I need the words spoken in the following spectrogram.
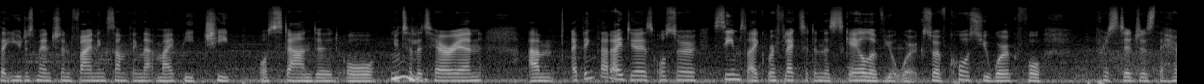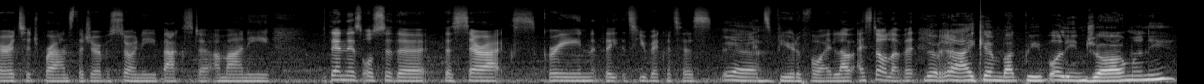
that you just mentioned finding something that might be cheap or standard or utilitarian. Um, I think that idea is also seems like reflected in the scale of your work. So, of course, you work for prestigious, the heritage brands, the Gervasoni, Baxter, Armani. But then there's also the the Serax green. The, it's ubiquitous. Yeah. it's beautiful. I love. I still love it. the Reichenbach people in Germany.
